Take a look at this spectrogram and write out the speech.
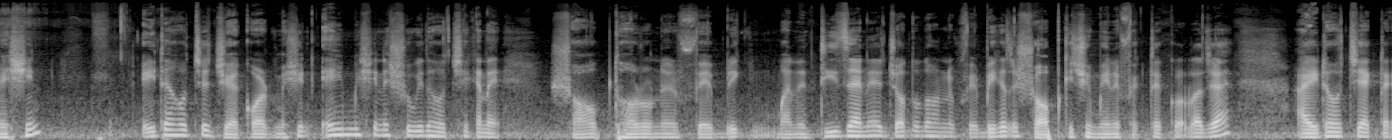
মেশিন। এইটা হচ্ছে জ্যাকওয়ার্ড মেশিন। এই মেশিনের সুবিধা হচ্ছে এখানে সব ধরনের ফেব্রিক মানে ডিজাইনের যত ধরনের ফেব্রিক আছে সব কিছু ম্যানুফ্যাকচার করা যায়। আর এটা হচ্ছে একটা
